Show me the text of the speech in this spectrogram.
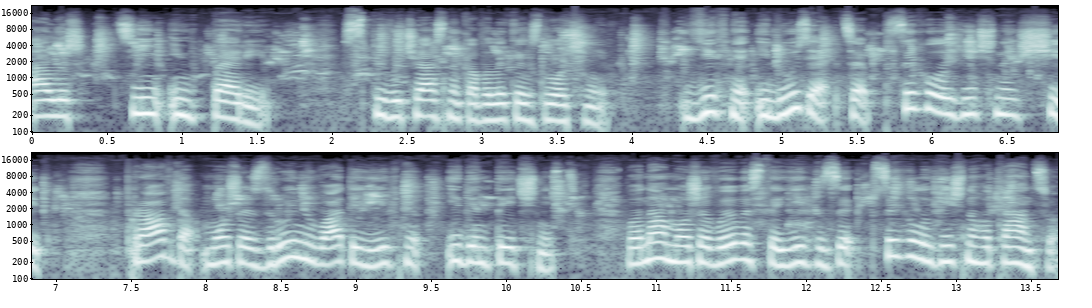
а лише тінь імперії, співучасника великих злочинів. Їхня ілюзія це психологічний щит. Правда може зруйнувати їхню ідентичність. Вона може вивести їх з психологічного трансу,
